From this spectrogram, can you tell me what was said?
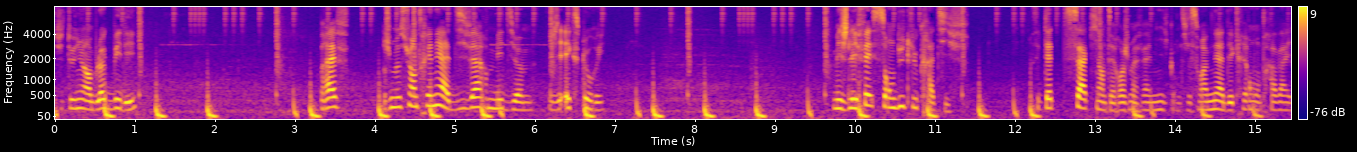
J'ai tenu un blog BD. Bref, je me suis entraînée à divers médiums. J'ai exploré. Mais je l'ai fait sans but lucratif. C'est peut-être ça qui interroge ma famille quand ils sont amenés à décrire mon travail.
